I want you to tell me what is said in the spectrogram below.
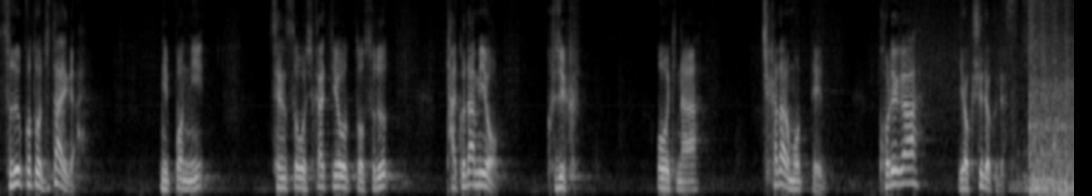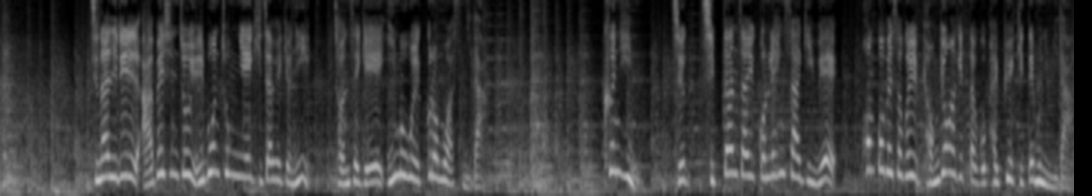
すること自体が、日本に 戦争を仕掛けようとする企みをくじく大きな力を持っている。これが抑止力です。 지난 1일 아베 신조 일본 총리의 기자회견이 전 세계의 이목을 끌어모았습니다. 큰 힘, 즉 집단 자유권을 행사하기 위해 헌법 해석을 변경하겠다고 발표했기 때문입니다.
